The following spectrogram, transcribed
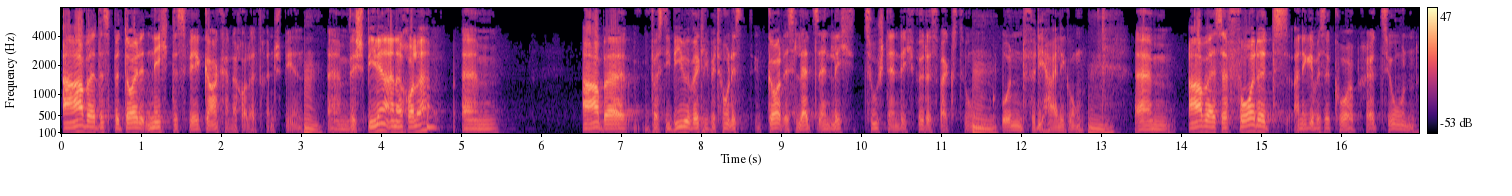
aber das bedeutet nicht, dass wir gar keine Rolle drin spielen. Mhm. Ähm, wir spielen eine Rolle, ähm, aber was die Bibel wirklich betont, ist, Gott ist letztendlich zuständig für das Wachstum mhm. und für die Heiligung. Mhm. Ähm, aber es erfordert eine gewisse Kooperation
